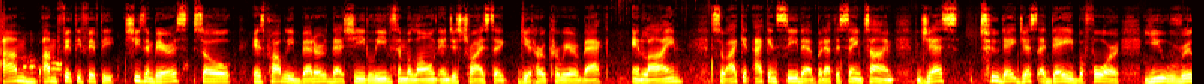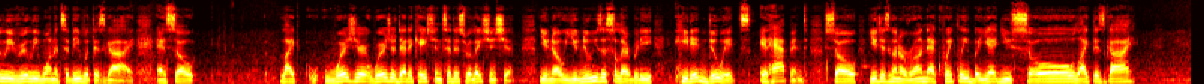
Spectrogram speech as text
I'm I'm 50-50. She's embarrassed, so it's probably better that she leaves him alone and just tries to get her career back in line. So I can I can see that, but at the same time, just two day, just a day before, you really really wanted to be with this guy, and so like where's your where's your dedication to this relationship? You know you knew he's a celebrity. He didn't do it. It happened. So you're just gonna run that quickly but yet you so like this guy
